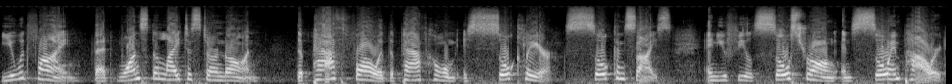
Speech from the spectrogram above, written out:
you would find that once the light is turned on, the path forward, the path home is so clear, so concise, and you feel so strong and so empowered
